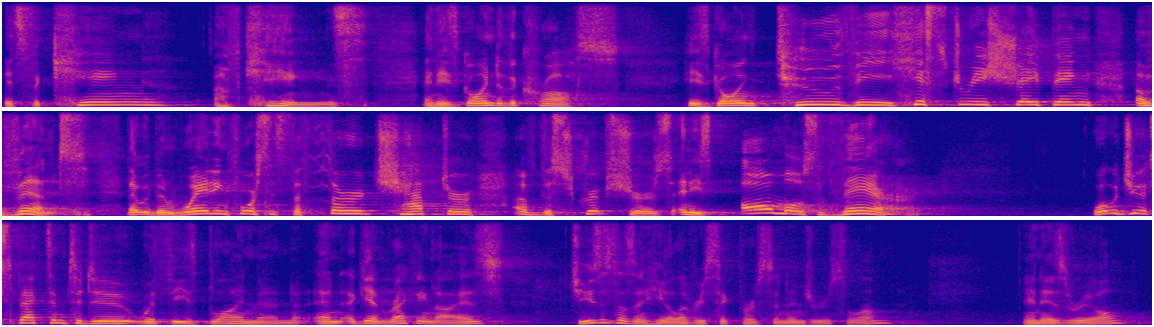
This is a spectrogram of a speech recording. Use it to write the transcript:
It's the King of Kings, and he's going to the cross. He's going to the history shaping event that we've been waiting for since the third chapter of the scriptures, and he's almost there. What would you expect him to do with these blind men? And again, recognize Jesus doesn't heal every sick person in Jerusalem, in Israel.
